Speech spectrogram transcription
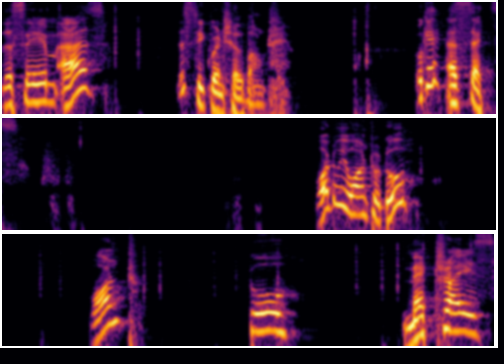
the same as the sequential boundary. Okay, as sets. What do we want to do? Want to metrize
